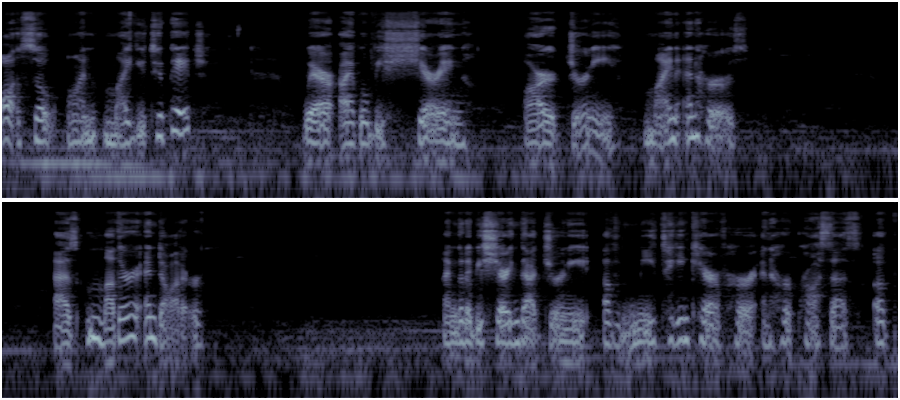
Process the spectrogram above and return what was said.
also on my YouTube page where I will be sharing our journey, mine and hers, as mother and daughter I'm going to be sharing that journey of me taking care of her and her process of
